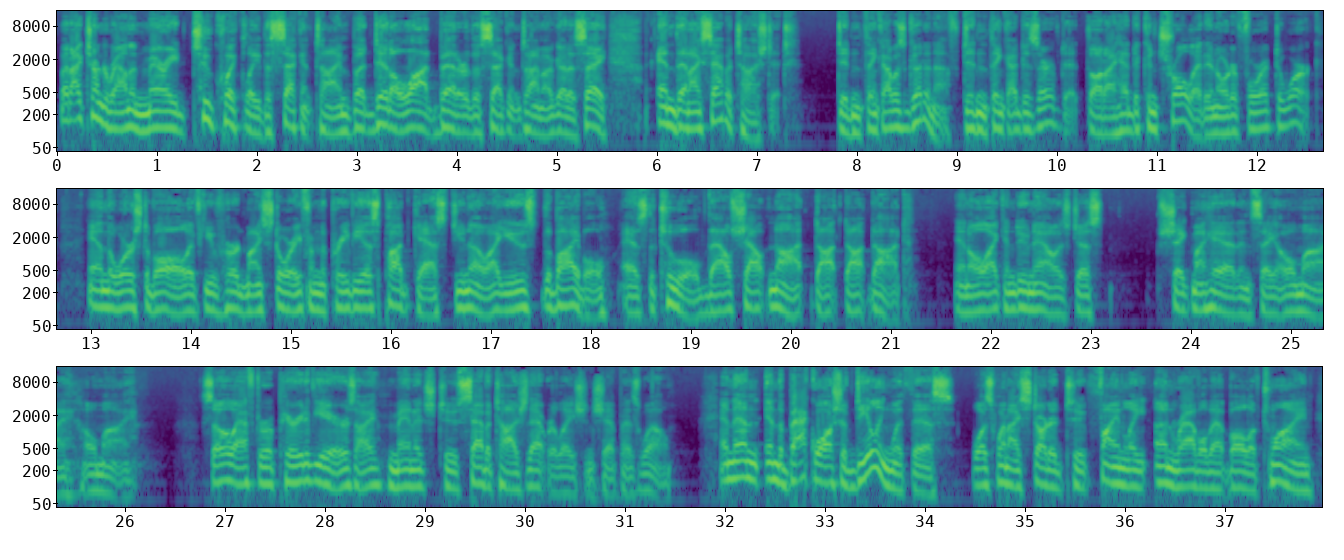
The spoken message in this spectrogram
But I turned around and married too quickly the second time, but did a lot better the second time, I've got to say. And then I sabotaged it. Didn't think I was good enough. Didn't think I deserved it. Thought I had to control it in order for it to work. And the worst of all, if you've heard my story from the previous podcast, you know I used the Bible as the tool. Thou shalt not, dot, dot, dot. And all I can do now is just shake my head and say, oh my, oh my. So after a period of years, I managed to sabotage that relationship as well. And then in the backwash of dealing with this, was when I started to finally unravel that ball of twine.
